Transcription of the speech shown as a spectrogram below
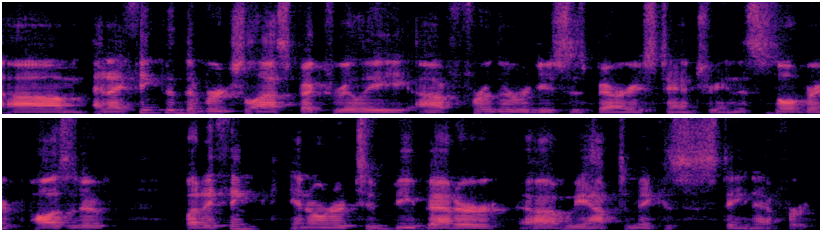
Um, and I think that the virtual aspect really uh, further reduces barriers to entry. And this is all very positive. But I think in order to be better, uh, we have to make a sustained effort.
